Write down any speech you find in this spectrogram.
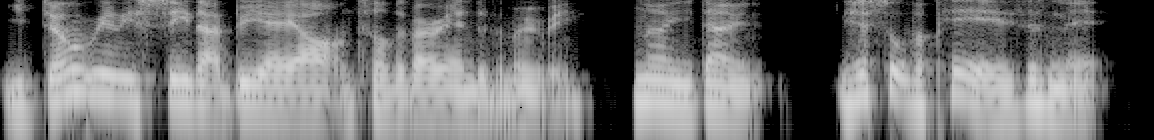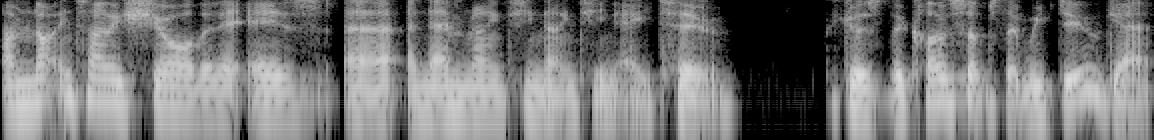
you don't really see that BAR until the very end of the movie. No, you don't. It just sort of appears, doesn't it? I'm not entirely sure that it is uh, an M1919A2 because the close ups that we do get,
